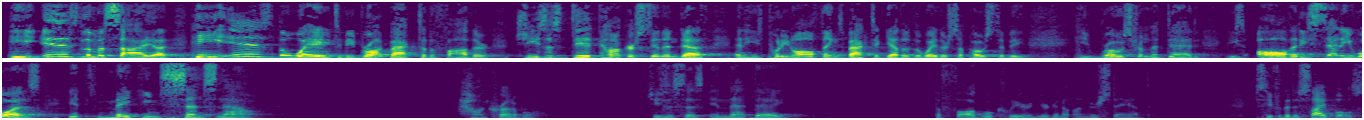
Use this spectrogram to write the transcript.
He is the Messiah. He is the way to be brought back to the Father. Jesus did conquer sin and death, and He's putting all things back together the way they're supposed to be. He rose from the dead. He's all that He said He was. It's making sense now. How incredible. Jesus says, in that day, the fog will clear and you're going to understand. See, for the disciples,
